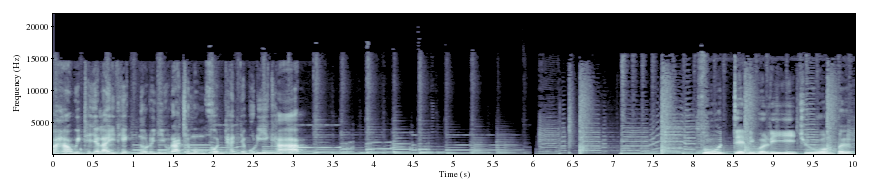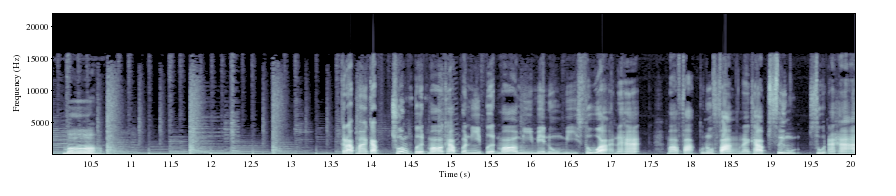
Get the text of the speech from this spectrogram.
มหาวิทยาลัยเทคโนโลยีราชมงคลธัญบุรีครับ Food Delivery ช่วงเปิดหม้อ กลับมากับช่วงเปิดหม้อครับ วันนี้เปิดหม้อมีเมนูหมี่ซั่วนะฮะมาฝากคุณผู้ฟังนะครับ ซึ่งสูตรอาหาร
